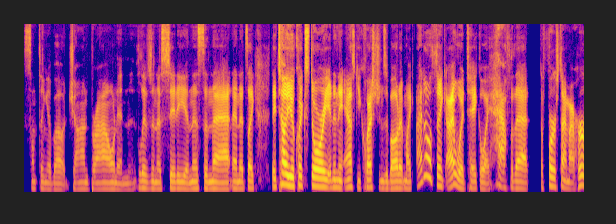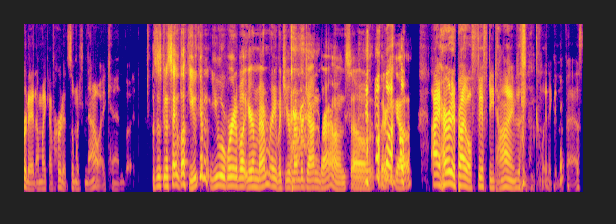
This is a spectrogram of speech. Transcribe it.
something about john brown and lives in a city and this and that and it's like they tell you a quick story and then they ask you questions about it i'm like i don't think i would take away half of that the first time I heard it. I'm like, I've heard it so much now I can, but was just gonna say, look, you can you were worried about your memory, but you remember John Brown. So there you go. I heard it probably about 50 times in the clinic in the past.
